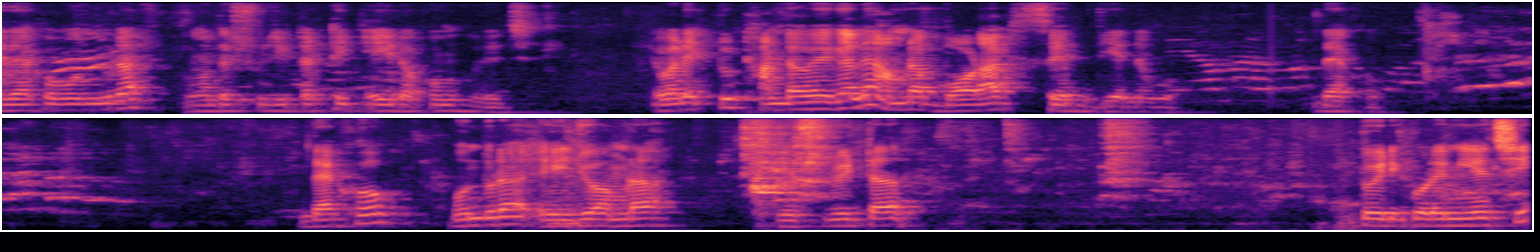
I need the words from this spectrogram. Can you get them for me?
এই দেখো বন্ধুরা, আমাদের সুজিটা ঠিক এই রকম হয়েছে। এবার একটু ঠান্ডা হয়ে গেলে আমরা বড়ার শেপ দিয়ে নেব। দেখো। দেখো বন্ধুরা, এই যে আমরা রেসিপিটা তৈরি করে নিয়েছি।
